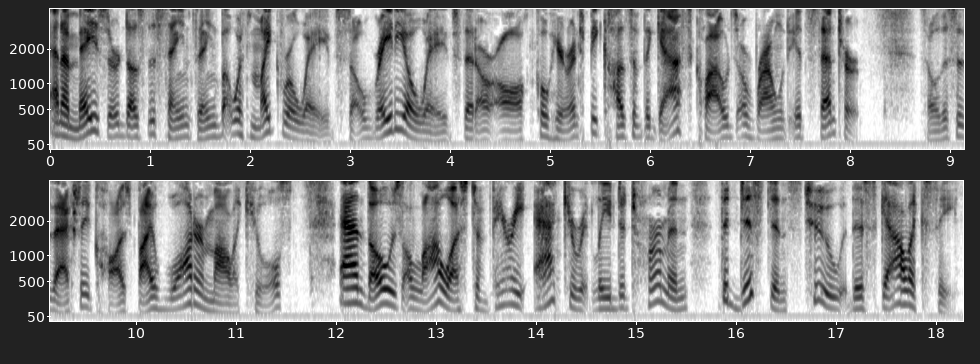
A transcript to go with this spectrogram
And a maser does the same thing, but with microwaves. So radio waves that are all coherent because of the gas clouds around its center. So this is actually caused by water molecules. And those allow us to very accurately determine the distance to this galaxy.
